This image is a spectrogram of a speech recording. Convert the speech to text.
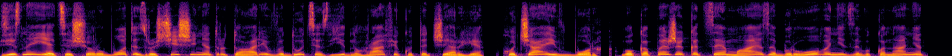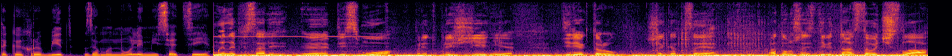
Зізнається, що роботи з розчищення тротуарів ведуться згідно графіку та черги, хоча і в борг, бо КП ЖКЦ має заборгованість за виконання таких робіт за минулі місяці. Мы написали э, письмо предупреждение директору ЖКЦ о том, что с 19 числа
